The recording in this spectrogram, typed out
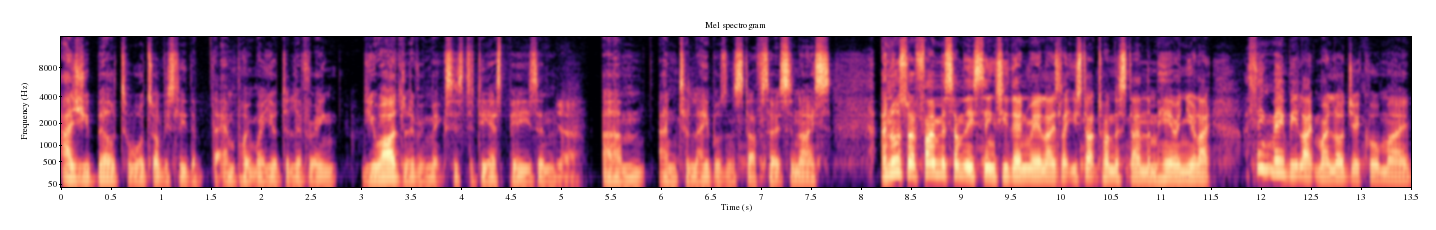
as you build towards obviously the, the end point where you're delivering you are delivering mixes to DSPs and yeah. um and to labels and stuff. So it's a nice and also I find with some of these things you then realize like you start to understand them here and you're like, I think maybe like my logic or my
